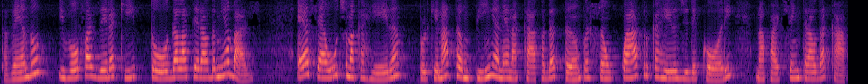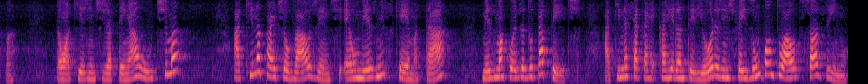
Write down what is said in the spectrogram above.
Tá vendo? E vou fazer aqui toda a lateral da minha base. Essa é a última carreira, porque na tampinha, né, na capa da tampa, são quatro carreiras de decore na parte central da capa. Então, aqui a gente já tem a última. Aqui na parte oval, gente, é o mesmo esquema, tá? Mesma coisa do tapete. Aqui nessa carreira anterior, a gente fez um ponto alto sozinho.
